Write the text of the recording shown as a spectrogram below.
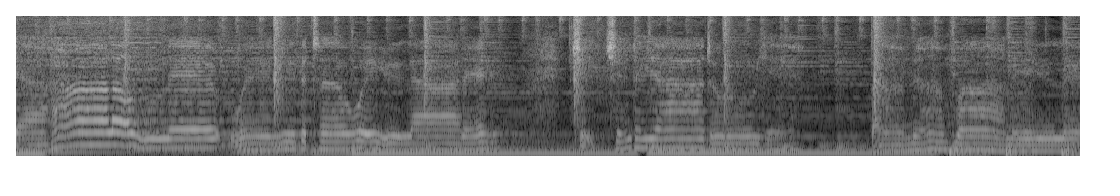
ရာလုံးနဲ့ဝေသထဝေလာတဲ့ချ စ်ချင်းတရားတို့ရဲ့ဗာများမှနေလေ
